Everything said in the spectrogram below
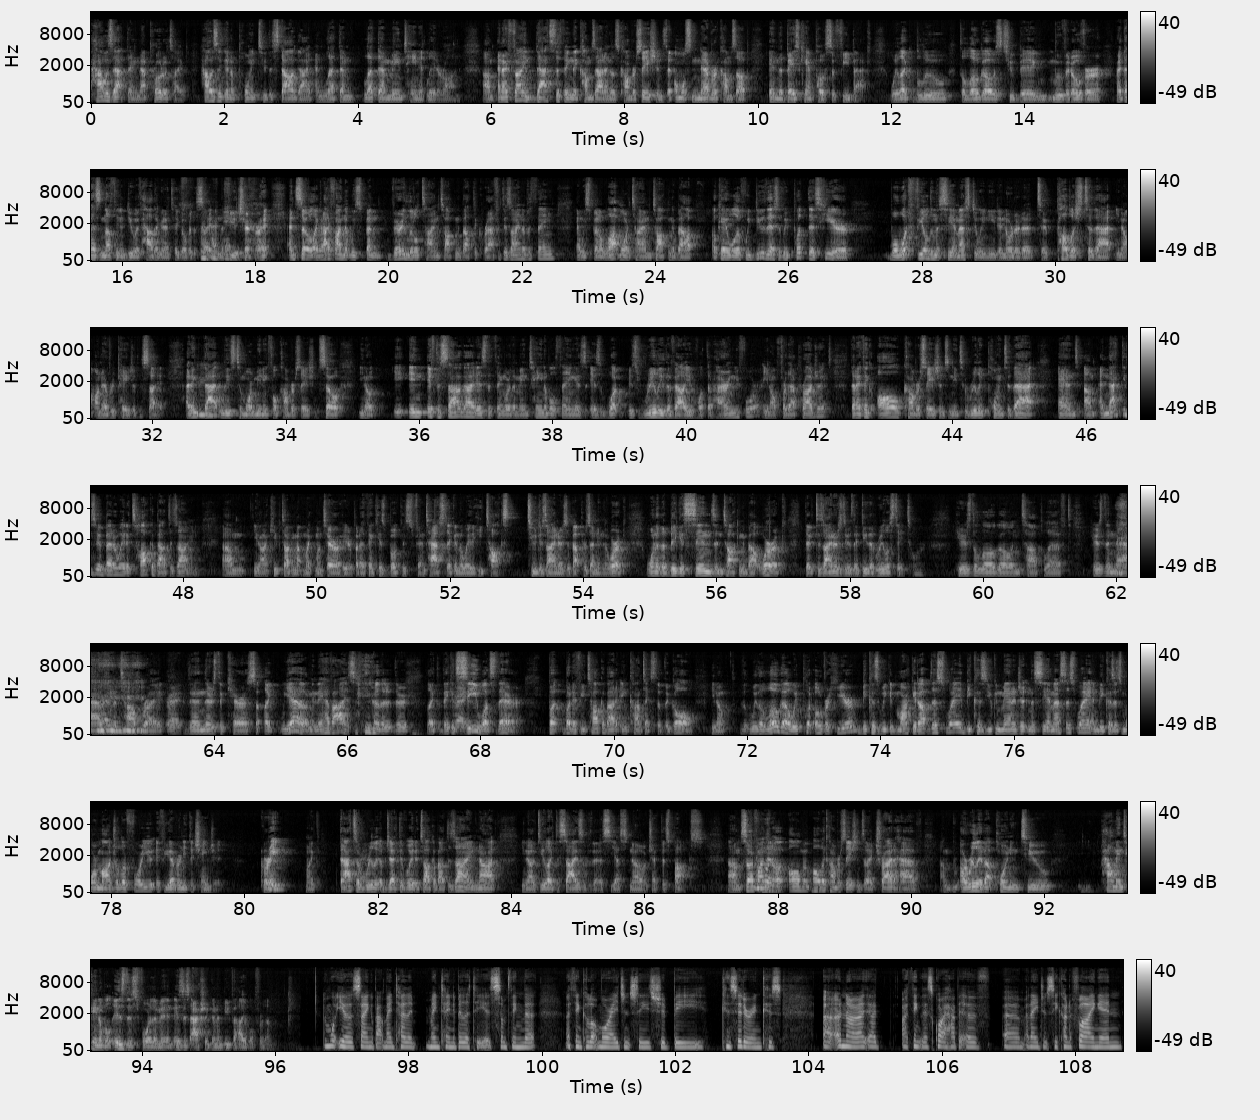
how is that thing, that prototype, how is it going to point to the style guide and let them let them maintain it later on? Um, and I find that's the thing that comes out in those conversations that almost never comes up in the Basecamp posts of feedback. We like blue, the logo is too big, move it over, right? That has nothing to do with how they're going to take over the site in the future, right? And so, like, right. I find that we spend very little time talking about the graphic design of a thing, and we spend a lot more time talking about, okay, well, if we do this, if we put this here, well, what field in the CMS do we need in order to, to publish to that, you know, on every page of the site? I think mm-hmm. that leads to more meaningful conversation. So, you know, in, if the style guide is the thing or the maintainable thing is, is what is really the value of what they're hiring you for, you know, for that project, then I think all conversations need to really point to that. And, um, and that gives you a better way to talk about design. Um, you know, I keep talking about Mike Monteiro here, but I think his book is fantastic in the way that he talks to designers about presenting their work. One of the biggest sins in talking about work that designers do is they do the real estate tour. Here's the logo in the top left. Here's the nav in the top right. right. Then there's the carousel. Like, yeah, I mean, they have eyes. you know, they're, they're like they can right. see what's there. But but if you talk about it in context of the goal, you know, with a logo we put over here because we could mark it up this way, because you can manage it in the CMS this way, and because it's more modular for you if you ever need to change it. Great. Like that's a right. really objective way to talk about design, not, you know, do you like the size of this? Yes, no, check this box. Um, so I find that all, all the conversations that I try to have um, are really about pointing to how maintainable is this for them and is this actually going to be valuable for them? And what you're saying about maintain- maintainability is something that I think a lot more agencies should be considering because uh, no, I, I, I think there's quite a habit of um, an agency kind of flying in,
